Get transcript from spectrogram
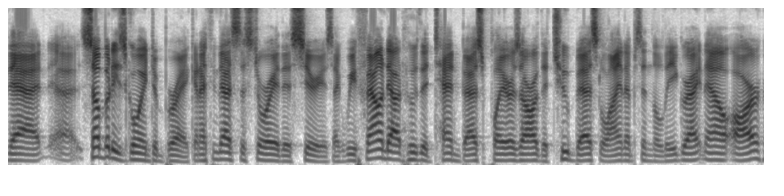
that uh, somebody's going to break. And I think that's the story of this series. Like, we found out who the 10 best players are, the two best lineups in the league right now are.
